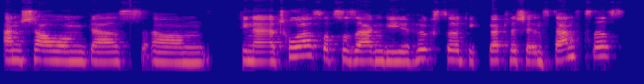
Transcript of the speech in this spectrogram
Anschauung, dass ähm, die Natur sozusagen die höchste, die göttliche Instanz ist,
